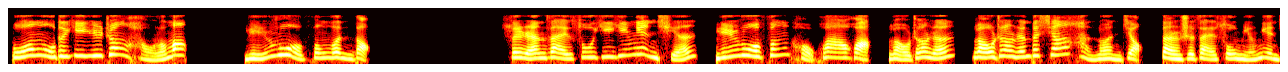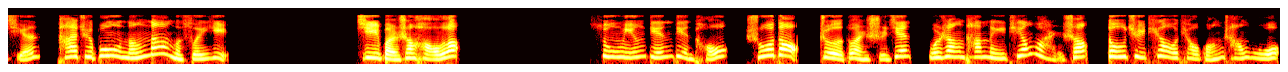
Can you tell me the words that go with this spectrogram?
伯母的抑郁症好了吗？林若风问道。虽然在苏依依面前，林若风口花花，老丈人、老丈人的瞎喊乱叫，但是在苏明面前，他却不能那么随意。基本上好了。苏明点点头，说道。这段时间，我让他每天晚上都去跳跳广场舞，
